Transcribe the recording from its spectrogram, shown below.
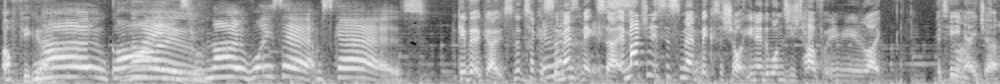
Off you go. No, guys. No. No. what is it? I'm scared. Give it a go. It looks like a It cement mixer. Imagine it's a cement mixer shot. You know the ones you'd have when you're like a teenager.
